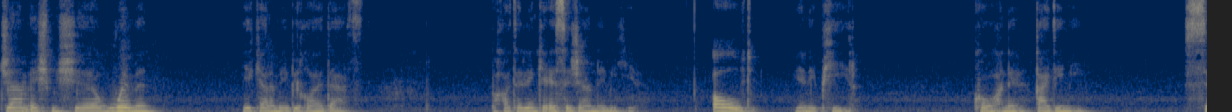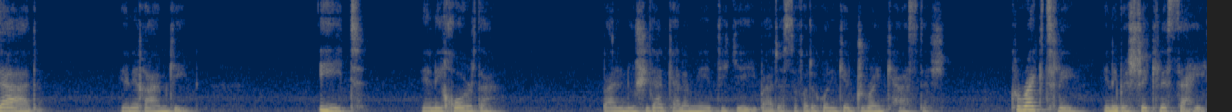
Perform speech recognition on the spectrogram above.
جمعش میشه women. یه کلمه بیقاعده است. به خاطر اینکه اس جمع نمی‌گیره. Old. یعنی پیر. کهنه قدیمی. sad یعنی غمگین. eat یعنی خوردن. برای نوشیدن کلمه دیگه ای بعد استفاده کنید که drink هستش. correctly یعنی به شکل صحیح.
